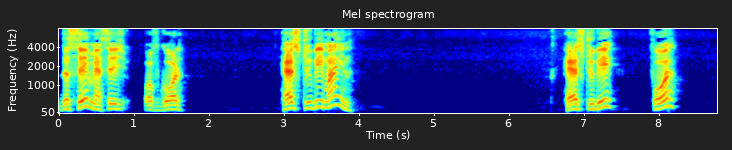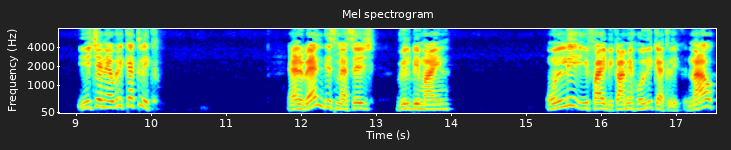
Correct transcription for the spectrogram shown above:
the same message of God has to be mine. Has to be for each and every Catholic. And when this message will be mine, only if I become a holy Catholic. Now,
